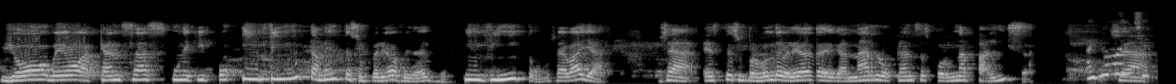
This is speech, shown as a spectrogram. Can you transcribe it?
Yo veo a Kansas un equipo infinitamente superior a Filadelfia, infinito, o sea, vaya, o sea, este Super Bowl debería de ganarlo Kansas por una paliza. o sea,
